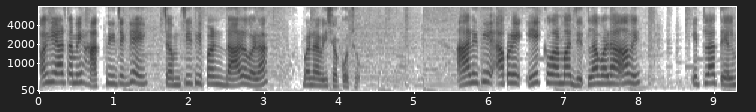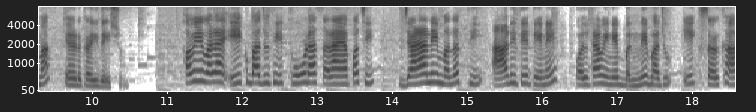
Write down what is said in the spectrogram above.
અહીંયા તમે હાથની જગ્યાએ ચમચીથી પણ દાળવડા બનાવી શકો છો. આ રીતે આપણે એક વારમાં જેટલા વડા આવે, એટલા તેલમાં એડ કરી દઈશું. હવે વડા એક બાજુથી થોડા સરાયા પછી જાળાની મદદથી આ રીતે તેને પલટાવીને બંને બાજુ એક સરખા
